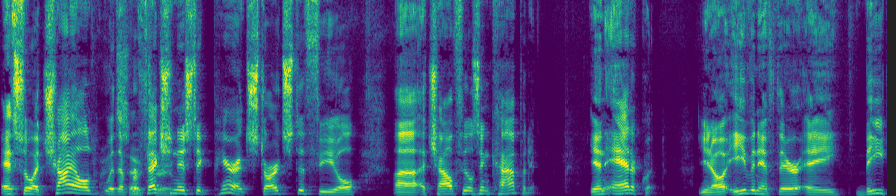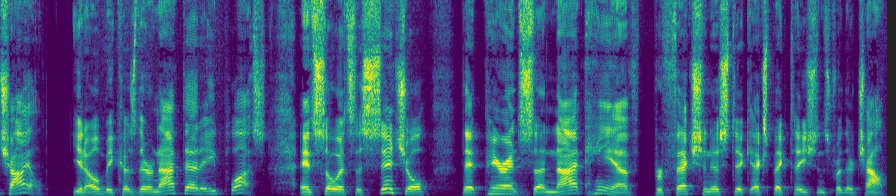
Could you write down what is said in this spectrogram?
And so a child with a so perfectionistic true. parent starts to feel uh, a child feels incompetent, inadequate, you know, even if they're a B child, you know, because they're not that A plus. And so it's essential that parents uh, not have perfectionistic expectations for their child.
